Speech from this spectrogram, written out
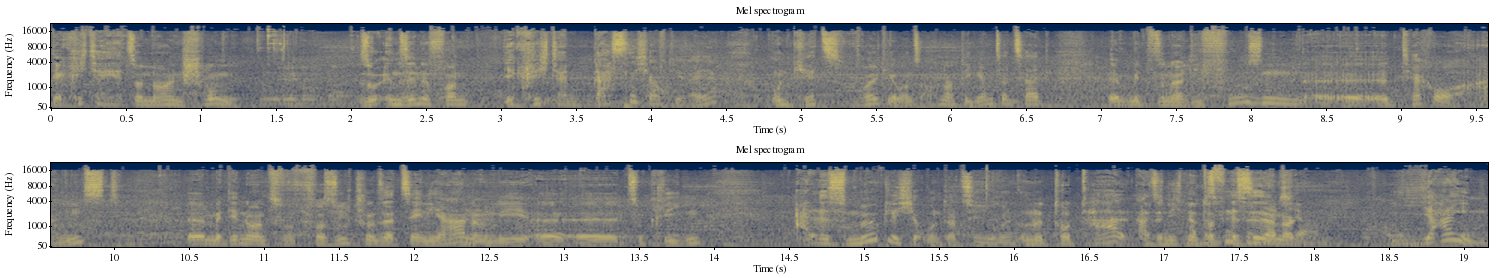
der kriegt ja jetzt so einen neuen Schwung. So im Sinne von, ihr kriegt ja das nicht auf die Reihe und jetzt wollt ihr uns auch noch die ganze Zeit äh, mit so einer diffusen äh, Terrorangst, äh, mit denen ihr uns versucht schon seit zehn Jahren irgendwie äh, äh, zu kriegen, alles Mögliche unterzujubeln. Und eine total, also nicht eine total, es ist ja noch, jein.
